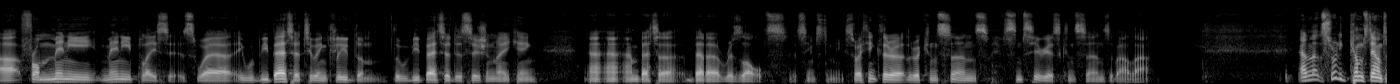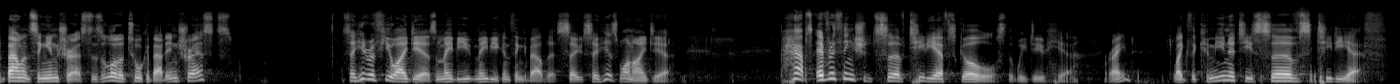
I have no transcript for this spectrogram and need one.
uh, from many, many places where it would be better to include them. There would be better decision making and, and better, better results, it seems to me. So I think there are, there are concerns, some serious concerns about that. And that really comes down to balancing interests. There's a lot of talk about interests. So here are a few ideas, and maybe maybe you can think about this. So, so here's one idea. Perhaps everything should serve TDF's goals that we do here, right? Like the community serves TDF,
